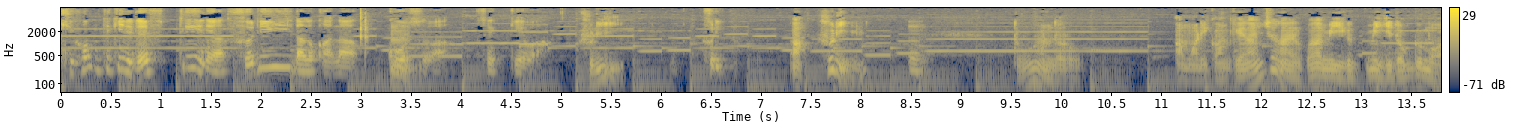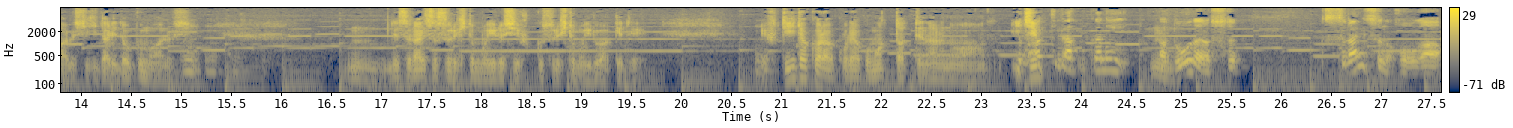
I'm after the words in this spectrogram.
基本的にレフティーにはフリーなのかなコースは、設計は？フリー？フリー。あ、フリーね。うん。どうなんだろう。あまり関係ないんじゃないの？かな。右、右ドッグもあるし、左ドッグもあるうんし。うん。で、スライスする人もいるし、フックする人もいるわけで。FT だからこれは困ったってなるのは、一明らかに、うんあどうだろうス、スライスの方が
